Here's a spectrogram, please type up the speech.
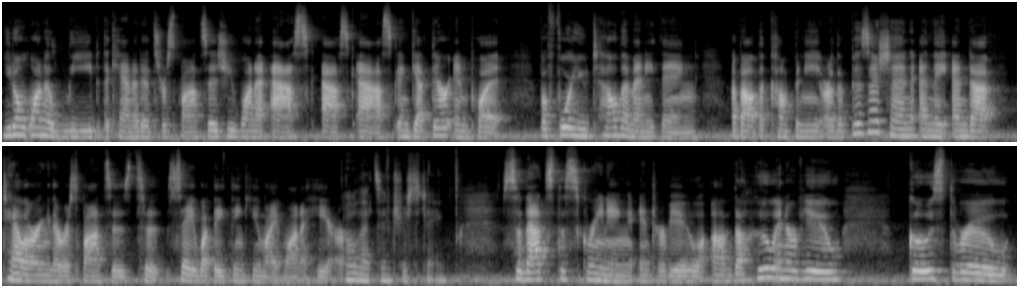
you don't want to lead the candidates' responses. You want to ask, ask, ask, and get their input before you tell them anything about the company or the position, and they end up tailoring their responses to say what they think you might want to hear. Oh, that's interesting. So that's the screening interview. Um, the Who interview goes through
